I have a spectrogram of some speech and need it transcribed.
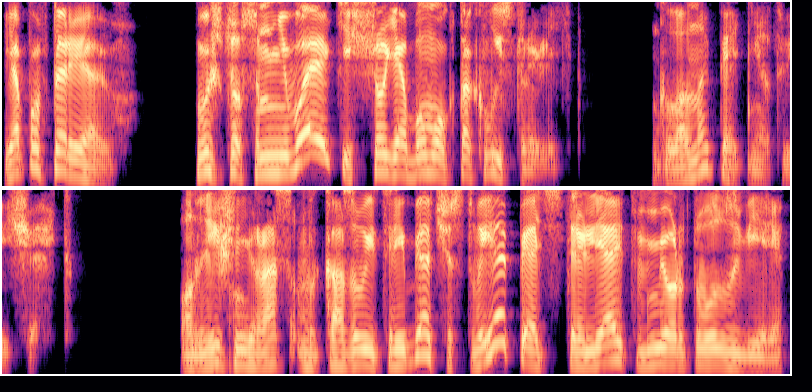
Я повторяю, вы что, сомневаетесь, что я бы мог так выстрелить? Глан опять не отвечает. Он лишний раз выказывает ребячество и опять стреляет в мертвого зверя,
